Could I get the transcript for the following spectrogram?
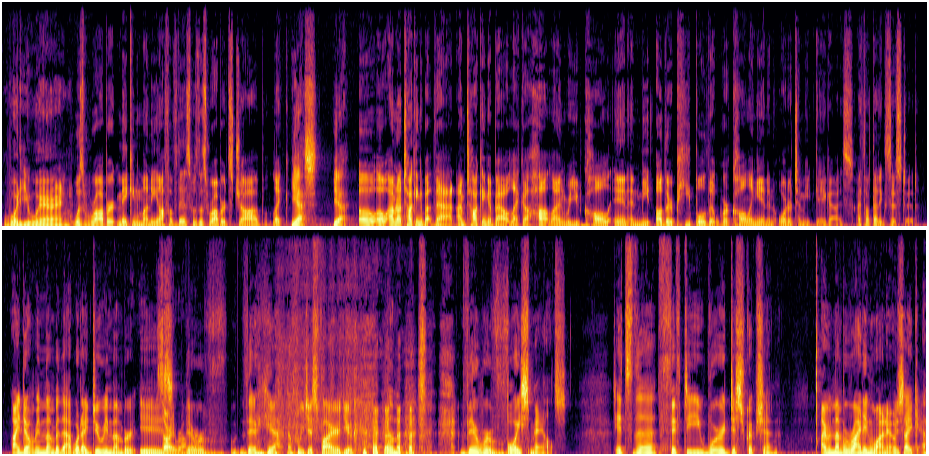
What are you wearing?" Was Robert making money off of this? Was this Robert's job? Like Yes. Yeah. Oh, oh, I'm not talking about that. I'm talking about like a hotline where you'd call in and meet other people that were calling in in order to meet gay guys. I thought that existed. I don't remember that. What I do remember is Sorry, Robert. there were there yeah, we just fired you. um, there were voicemails. It's the 50 word description. I remember writing one. It was like, uh,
